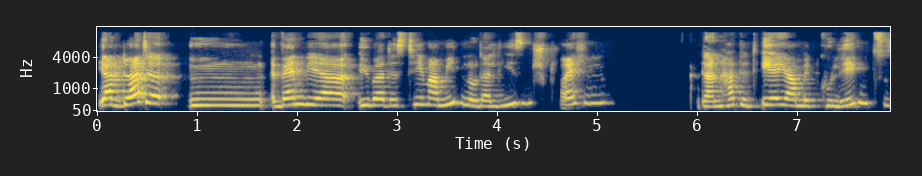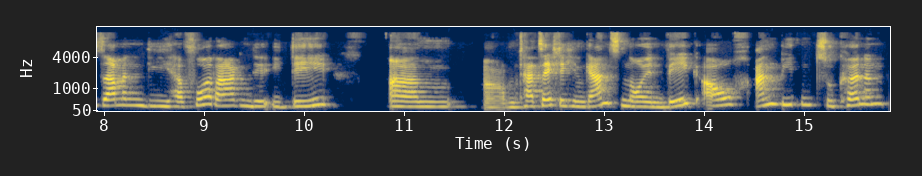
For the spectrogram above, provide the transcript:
Ja, Dörte, mm, wenn wir über das Thema Mieten oder Leasen sprechen, dann hattet ihr ja mit Kollegen zusammen die hervorragende Idee, ähm, ähm, tatsächlich einen ganz neuen Weg auch anbieten zu können.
